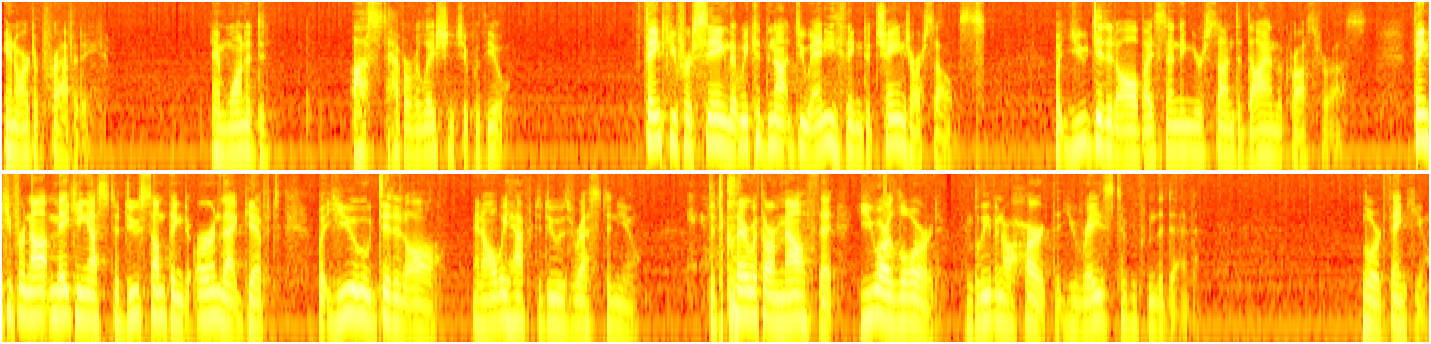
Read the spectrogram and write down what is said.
in our depravity, and wanted to, us to have a relationship with you. Thank you for seeing that we could not do anything to change ourselves, but you did it all by sending your Son to die on the cross for us. Thank you for not making us to do something to earn that gift, but you did it all, and all we have to do is rest in you, to declare with our mouth that you are Lord and believe in our heart that you raised him from the dead. Lord, thank you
